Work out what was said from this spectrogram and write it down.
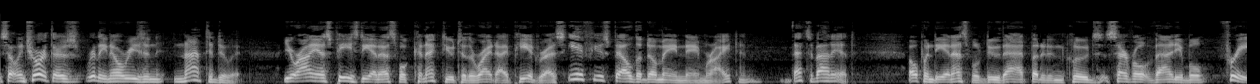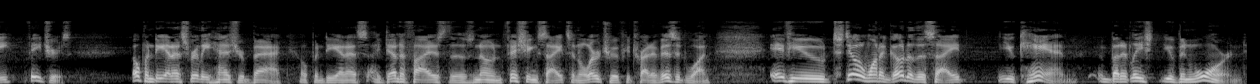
So in short, there's really no reason not to do it. Your ISP's DNS will connect you to the right IP address if you spell the domain name right, and that's about it. OpenDNS will do that, but it includes several valuable free features. OpenDNS really has your back. OpenDNS identifies those known phishing sites and alerts you if you try to visit one. If you still want to go to the site, you can, but at least you've been warned.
